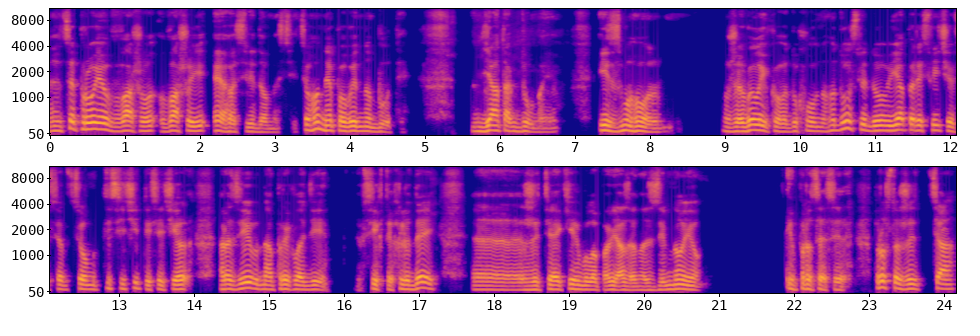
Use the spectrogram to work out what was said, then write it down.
е, це прояв вашого, вашої его-свідомості. Цього не повинно бути. Я так думаю. Із мого вже великого духовного досвіду я пересвідчився в цьому тисячі тисячі разів на прикладі всіх тих людей, е, життя яких було пов'язано зі мною і в процесі просто життя,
